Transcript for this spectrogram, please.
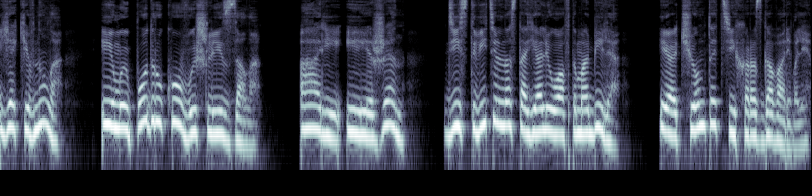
Я кивнула, и мы под руку вышли из зала. Ари и Эжен действительно стояли у автомобиля и о чем то тихо разговаривали.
